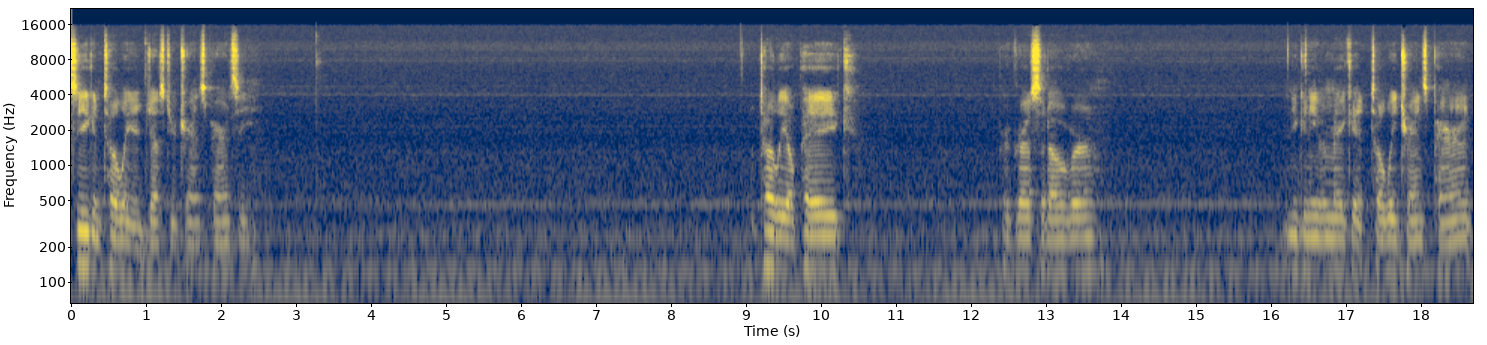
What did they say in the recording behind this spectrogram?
So you can totally adjust your transparency. Totally opaque. Progress it over. You can even make it totally transparent.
